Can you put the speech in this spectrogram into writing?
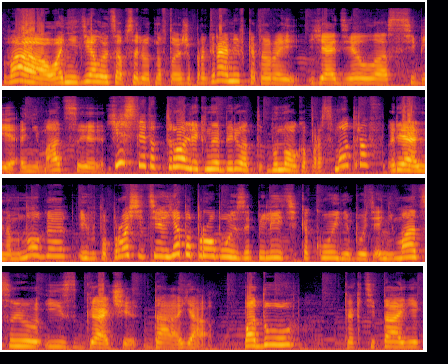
вау, они делаются абсолютно в той же программе, в которой я делала себе анимации. Если этот ролик наберет много просмотров, реально много, и вы попросите, я попробую запилить какую-нибудь анимацию из гачи. Да, я паду, как Титаник,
